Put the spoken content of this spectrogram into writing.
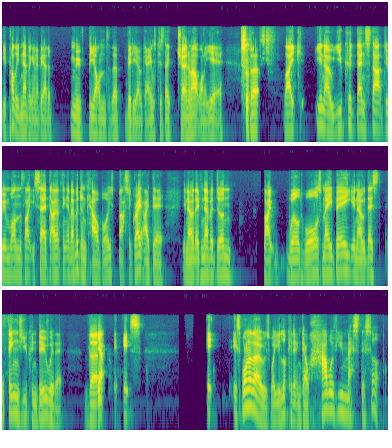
you're probably never going to be able to move beyond the video games because they churn them out one a year. but like you know you could then start doing ones like you said. I don't think they've ever done cowboys. But that's a great idea. You know they've never done like world wars maybe you know there's things you can do with it that Yep. it's it it's one of those where you look at it and go how have you messed this up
